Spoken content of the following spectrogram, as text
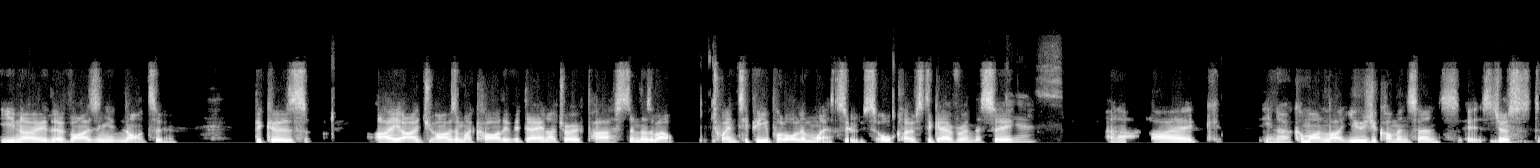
you know, advising you not to, because I, I I was in my car the other day and I drove past and there was about twenty people all in wetsuits, all close together in the sea, yes. and I'm like, you know, come on, like use your common sense. It's just,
